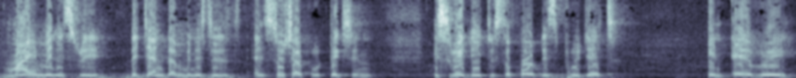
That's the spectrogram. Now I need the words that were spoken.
My ministry, the Gender Ministry and Social Protection, is ready to support this project in every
